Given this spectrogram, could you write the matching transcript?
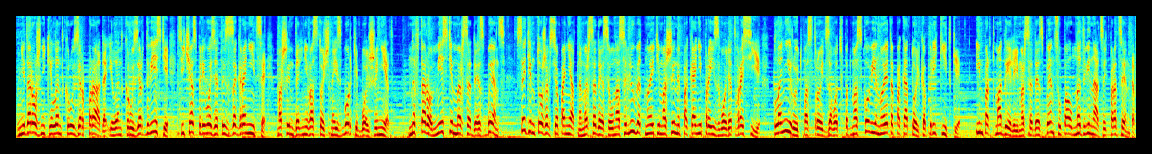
Внедорожники Land Cruiser Prado и Land Cruiser 200 сейчас привозят из-за границы. Машин дальневосточной сборки больше нет. На втором месте Mercedes-Benz. С этим тоже все понятно. Мерседесы у нас любят, но эти машины пока не производят в России. Планируют построить завод в Подмосковье, но это пока только прикидки. Импорт моделей Mercedes-Benz упал на 12%.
